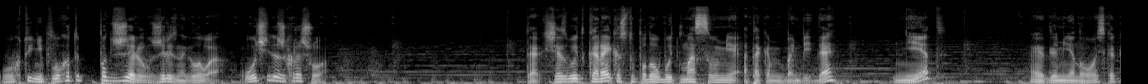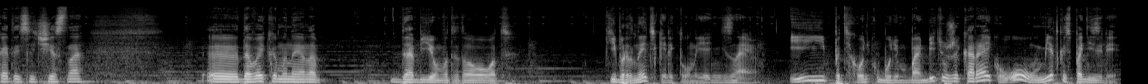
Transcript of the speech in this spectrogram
Ух ты, неплохо ты поджарил, железная голова. Очень даже хорошо Так, сейчас будет Карайка стопудово будет массовыми атаками бомбить, да? Нет? Это для меня новость какая-то, если честно. Э, Давай-ка мы, наверное, добьем вот этого вот Кибернетика или кто он, я не знаю. И потихоньку будем бомбить уже Карайку. О, меткость понизили.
